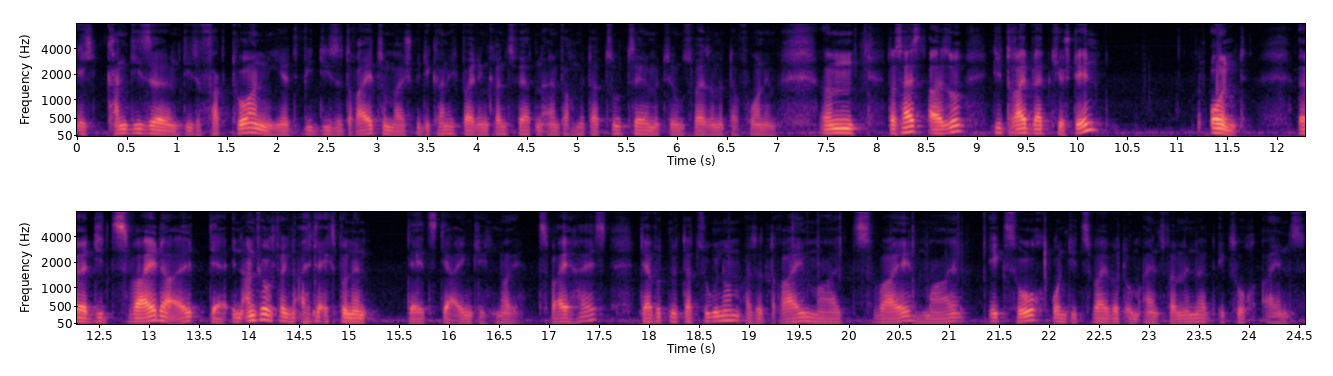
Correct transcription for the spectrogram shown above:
ich kann diese, diese Faktoren hier, wie diese drei zum Beispiel, die kann ich bei den Grenzwerten einfach mit dazu zählen bzw. mit davor nehmen. Ähm, das heißt also, die 3 bleibt hier stehen und äh, die 2, der, der in Anführungsstrichen alte Exponent, der jetzt ja eigentlich neu 2 heißt, der wird mit dazu genommen, also 3 mal 2 mal x hoch und die 2 wird um 1 vermindert, x hoch 1.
